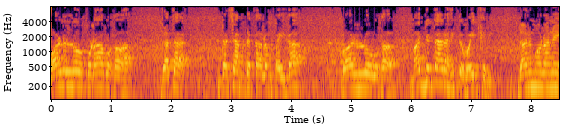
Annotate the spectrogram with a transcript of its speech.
వాళ్ళల్లో కూడా ఒక గత దశాబ్ద కాలం పైగా వాళ్ళలో ఒక బాధ్యతారహిత వైఖరి. దాని మూలనే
